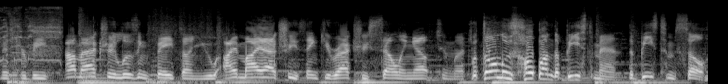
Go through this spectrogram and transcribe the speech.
Mr. Beast. I'm actually losing faith on you. I might actually think you're actually selling out too much. But don't lose hope on the Beast Man, the Beast himself.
